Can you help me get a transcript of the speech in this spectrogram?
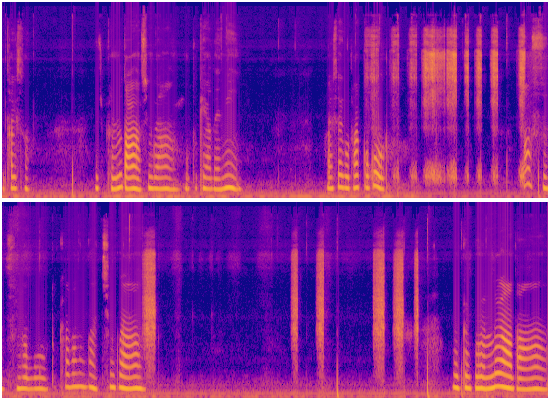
못하겠어. 이제 별로다, 친구야. 어떻게 해야 되니? 갈색으로 할 거고. 아, 진짜 뭐 어떻게 하자는 거야, 친구야. 이렇게 별로야 다.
